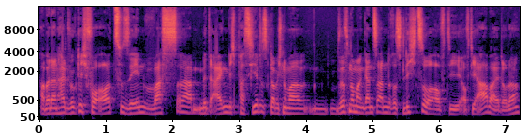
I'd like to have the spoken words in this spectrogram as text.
Aber dann halt wirklich vor Ort zu sehen, was äh, mit eigentlich passiert ist, glaube ich, nochmal, wirft nochmal ein ganz anderes Licht so auf die, auf die Arbeit, oder?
